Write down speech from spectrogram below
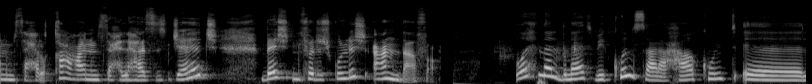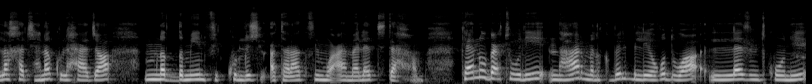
نمسح القاعة نمسح لها الزجاج باش نفرج كلش عن نظافه وإحنا البنات بكل صراحة كنت آه لاخاطش هنا كل حاجة منظمين في كلش الأتراك في المعاملات تاعهم. كانوا بعثوا لي نهار من قبل بلي غدوة لازم تكوني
